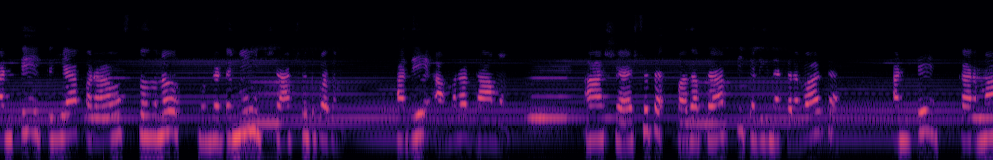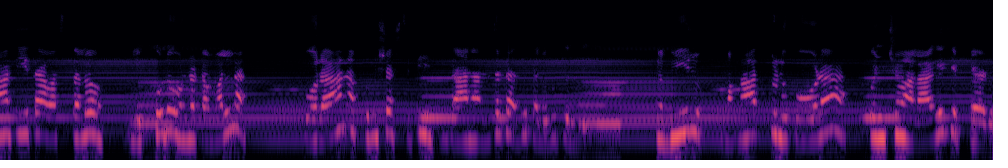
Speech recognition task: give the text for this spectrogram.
అంటే క్రియా పరావస్థలో ఉండటమే శాశ్వత పదం. అదే అమరధామం. ఆ శాశ్వత పదప్రాప్తి కలిగిన తర్వాత అంటే కర్మాతీత అవస్థలో ఎప్పుడు ఉండటం వల్ల పురాణ పురుష స్థితి దానంతట అది కలుగుతుంది. కబీరు మహాత్ముడు కూడా కొంచెం అలాగే చెప్పాడు.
